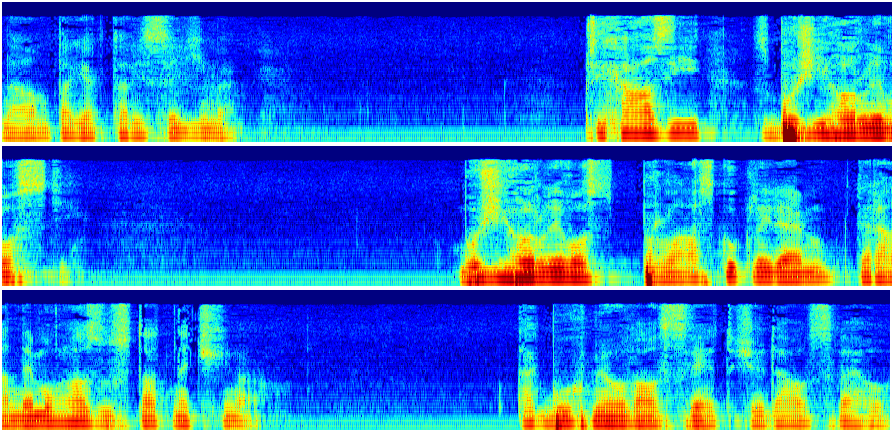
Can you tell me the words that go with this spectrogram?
nám, tak jak tady sedíme. Přichází z boží horlivosti. Boží horlivost pro lásku k lidem, která nemohla zůstat nečinná. Tak Bůh miloval svět, že dal svého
